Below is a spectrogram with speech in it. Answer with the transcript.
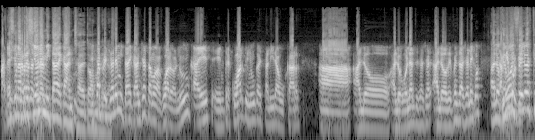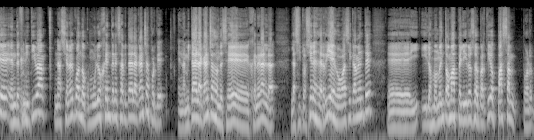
así Es una presión en mitad de cancha, de todas esa maneras. presión en mitad de cancha estamos de acuerdo. Nunca es en tres cuartos y nunca es salir a buscar a, a, lo- a los volantes, allá- a los defensas allá lejos. A lo que También voy, porque- Felo, es que en definitiva Nacional cuando acumuló gente en esa mitad de la cancha es porque en la mitad de la cancha es donde se generan la- las situaciones de riesgo, básicamente, eh, y, y los momentos más peligrosos del partido pasan por,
